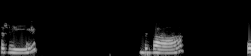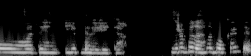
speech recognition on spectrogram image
3, 2, один. І видих. Зробили глибокий вдих.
